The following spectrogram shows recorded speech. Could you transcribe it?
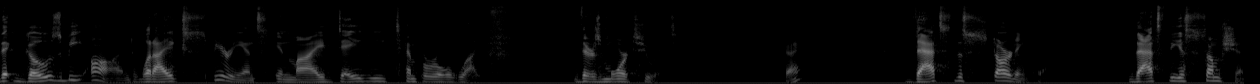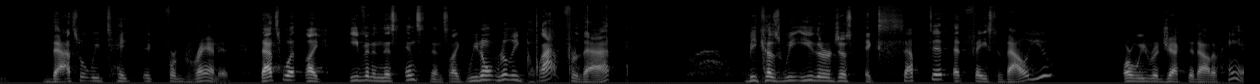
that goes beyond what I experience in my daily temporal life. There's more to it. Okay? That's the starting point. That's the assumption. That's what we take for granted. That's what, like, even in this instance, like, we don't really clap for that because we either just accept it at face value or we reject it out of hand.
